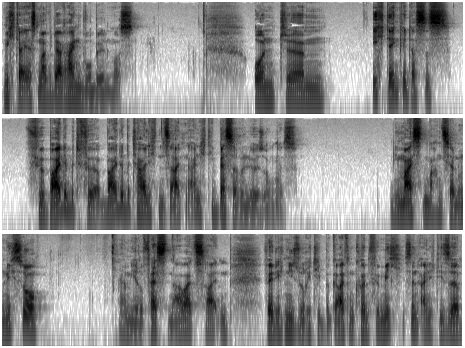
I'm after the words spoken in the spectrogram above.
mich da erstmal wieder reinwurbeln muss. Und ähm, ich denke, dass es für beide, für beide beteiligten Seiten eigentlich die bessere Lösung ist. Die meisten machen es ja nun nicht so. haben ihre festen Arbeitszeiten, werde ich nie so richtig begreifen können. Für mich sind eigentlich diese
